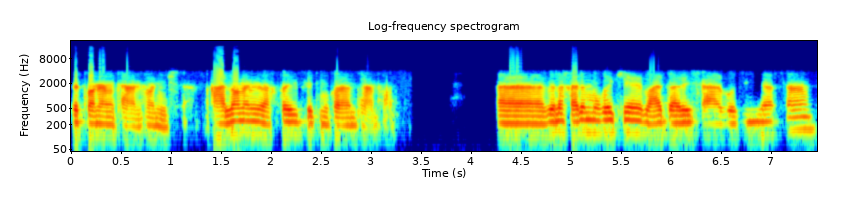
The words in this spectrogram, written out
فکر کنم تنها نیستم. الان هم وقتایی فکر می‌کنم تنها. بالاخره موقعی که بعد برای سربازی می‌رفتم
